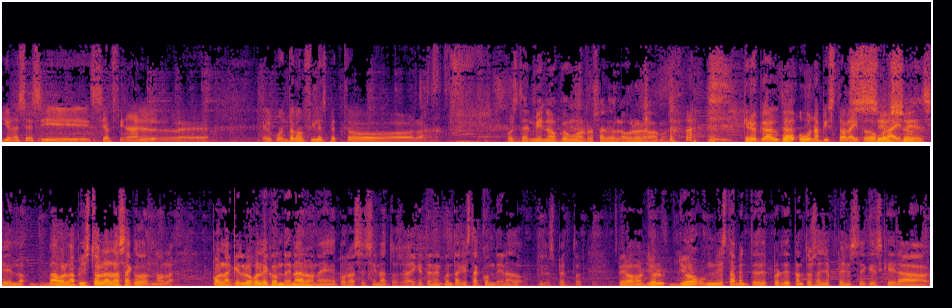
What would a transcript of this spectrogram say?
yo no sé si, si al final eh, el cuento con Phil Spector. Pues terminó como el Rosario de la Aurora, vamos. Creo que hubo, hubo una pistola y todo sí, por ahí, sí, ¿no? sí, no, vamos, la pistola la sacó, no, la, por la que luego le condenaron, ¿eh? Por asesinato. O sea, hay que tener en cuenta que está condenado, Phil Spector. Pero vamos, yo, yo honestamente, después de tantos años, pensé que es que era,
